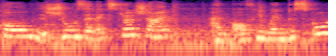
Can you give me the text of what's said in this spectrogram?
comb, his shoes an extra shine and off he went to school.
